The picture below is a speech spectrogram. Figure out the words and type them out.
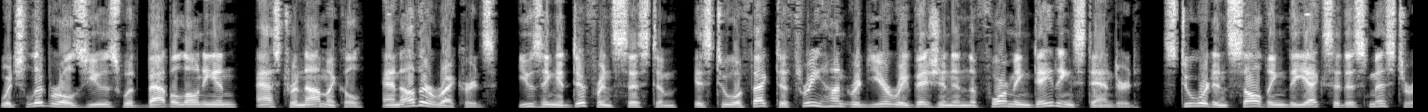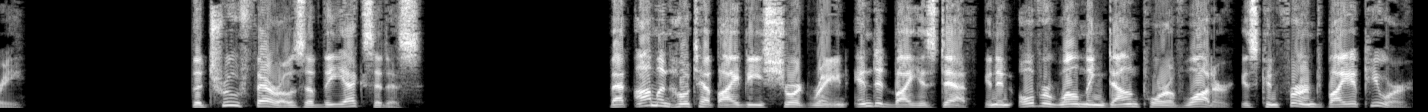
which liberals use with Babylonian, astronomical, and other records, using a different system, is to effect a 300 year revision in the forming dating standard, steward in solving the Exodus mystery. The true pharaohs of the Exodus. That Amenhotep IV's short reign ended by his death in an overwhelming downpour of water is confirmed by Ipuwer.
